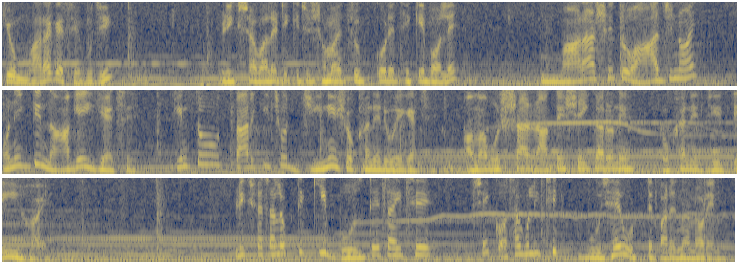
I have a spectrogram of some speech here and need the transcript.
কেউ মারা গেছে বুঝি? রিক্সাওয়ালাটি কিছু সময় চুপ করে থেকে বলে মারা সে তো আজ নয় অনেকদিন আগেই গেছে। কিন্তু তার কিছু জিনিস ওখানে রয়ে গেছে। অমাবস্যার রাতে সেই কারণে ওখানে যেতেই হয়। রিক্সা চালকটি কি বলতে চাইছে সেই কথাগুলি ঠিক বুঝে উঠতে পারে না নরেন।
